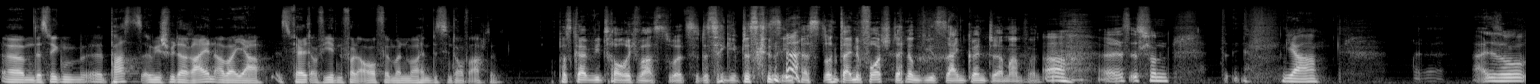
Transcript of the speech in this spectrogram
Ähm, deswegen äh, passt es irgendwie schon wieder rein, aber ja, es fällt auf jeden Fall auf, wenn man mal ein bisschen drauf achtet. Pascal, wie traurig warst du, als du das Ergebnis gesehen hast und deine Vorstellung, wie es sein könnte am Anfang? Oh, es ist schon, ja, also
